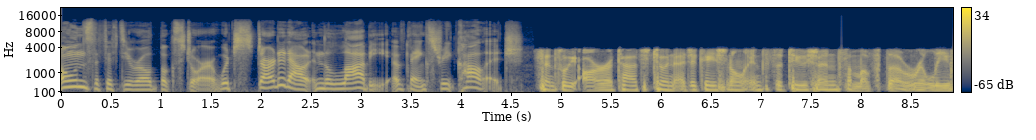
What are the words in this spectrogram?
owns the 50 year old bookstore, which started out in the lobby of Bank Street College. Since we are attached to an educational institution, some of the relief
